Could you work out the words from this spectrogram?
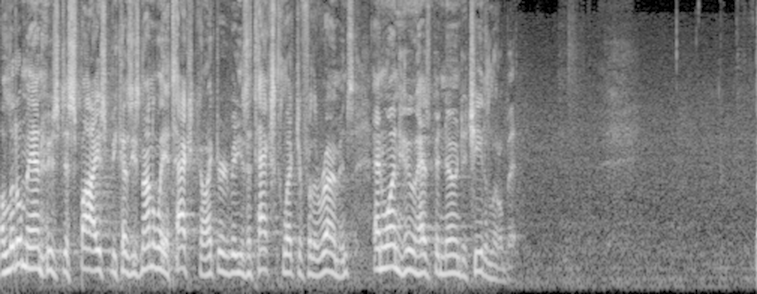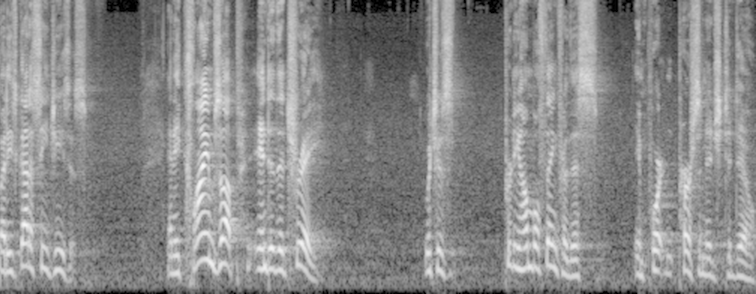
a little man who's despised because he's not only a tax collector, but he's a tax collector for the Romans, and one who has been known to cheat a little bit. But he's got to see Jesus. And he climbs up into the tree, which is a pretty humble thing for this important personage to do.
